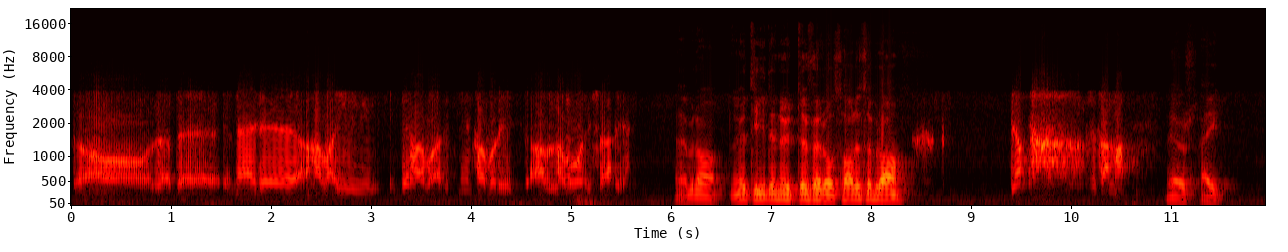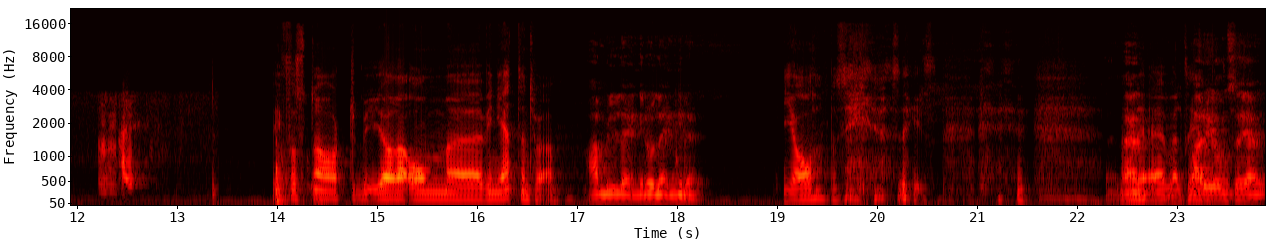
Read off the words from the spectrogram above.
ja, det, nej det är Hawaii, det har varit min favorit alla år i Sverige är bra. Nu är tiden ute för oss. Ha det så bra. Ja, detsamma. Det hörs. Hej. Mm, hej. Vi får snart göra om uh, vignetten tror jag. Han blir längre och längre. Ja, precis. precis. Men det är väl trevligt. varje gång säger jag,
